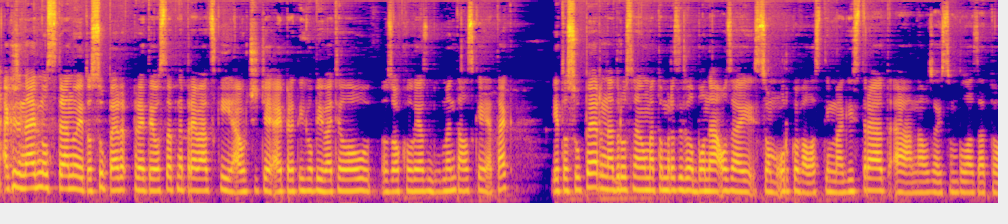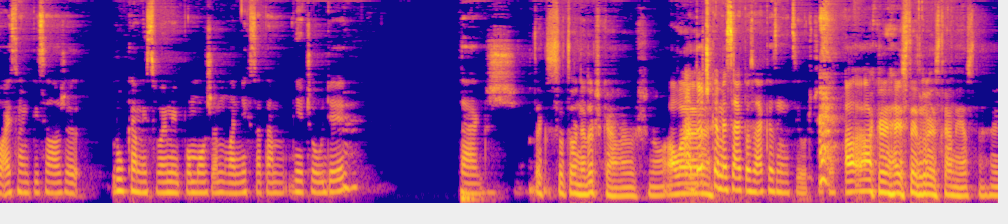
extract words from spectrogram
akože na jednu stranu je to super pre tie ostatné prevádzky a určite aj pre tých obyvateľov z okolia z Blumentálskej a tak. je to super, na druhú stranu ma to mrzí, lebo naozaj som urkovala s tým magistrát a naozaj som bola za to, aj som im písala, že rukami svojimi pomôžem, len nech sa tam niečo udeje. Mm-hmm. Takže... Tak sa toho nedočkáme už, no. Ale... A dočkáme sa ako zákazníci určite. A, ako hej, z tej druhej strany, jasné. Hej.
